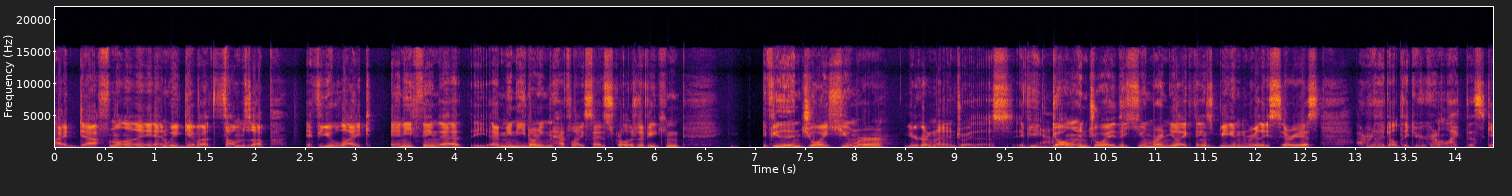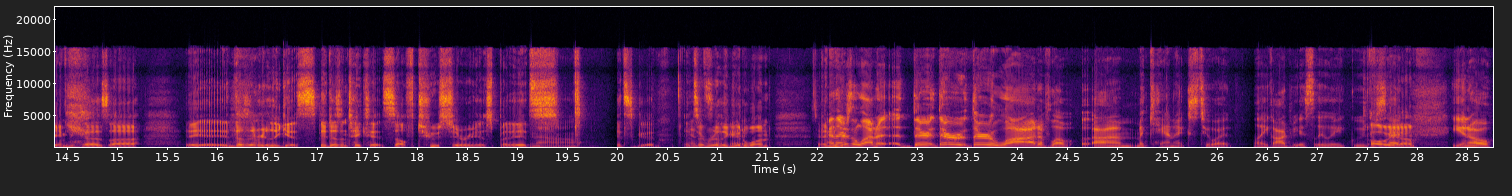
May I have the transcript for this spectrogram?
I definitely and we give a thumbs up if you like anything that I mean. You don't even have to like side scrollers if you can if you enjoy humor, you're gonna enjoy this. If you Yeah. don't enjoy the humor and you like things being really serious, I really don't think you're gonna like this game because uh, it, it doesn't really get it doesn't take itself too serious, but it's No. it's good. It's, It's a so really good. good. one. and there's a lot of there there there are a lot of level um mechanics to it like obviously like we've Oh, said yeah. you know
